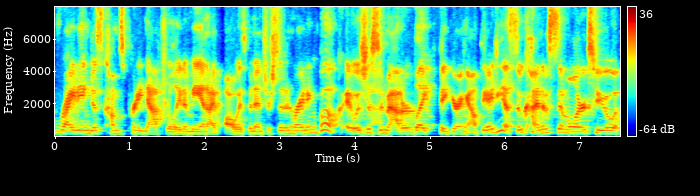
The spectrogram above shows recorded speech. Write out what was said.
writing just comes pretty naturally to me. And I've always been interested in writing a book. It was yeah. just a matter of like figuring out the idea. So, kind of similar to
